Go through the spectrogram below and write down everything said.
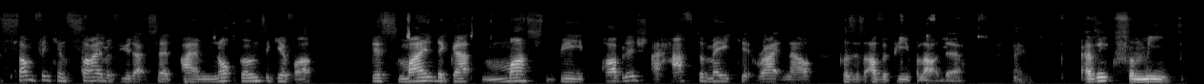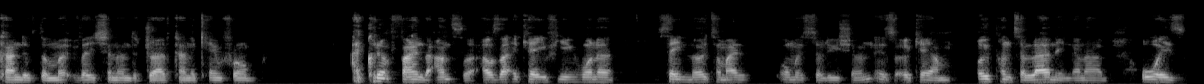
something inside of you that said, I am not going to give up? This Mind the Gap must be published. I have to make it right now because there's other people out there. I think for me, kind of the motivation and the drive kind of came from I couldn't find the answer. I was like, okay, if you want to say no to my almost solution, is okay. I'm open to learning and I'm always,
